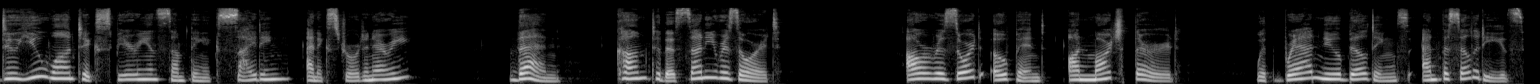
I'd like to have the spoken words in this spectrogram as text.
Do you want to experience something exciting and extraordinary? Then come to the Sunny Resort. Our resort opened on March 3rd with brand new buildings and facilities.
